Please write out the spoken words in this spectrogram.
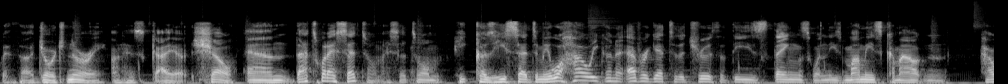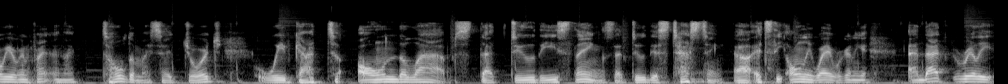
with uh, George Noory on his Gaia show, and that's what I said to him. I said to him because he, said to me, "Well, how are we going to ever get to the truth of these things when these mummies come out, and how are we going to find?" And I told him, I said, George, we've got to own the labs that do these things, that do this testing. Uh, it's the only way we're going to get and that really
